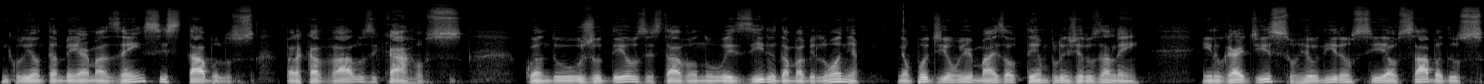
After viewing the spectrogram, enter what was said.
Incluíam também armazéns e estábulos para cavalos e carros. Quando os judeus estavam no exílio da Babilônia, não podiam ir mais ao templo em Jerusalém. Em lugar disso, reuniram-se aos sábados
